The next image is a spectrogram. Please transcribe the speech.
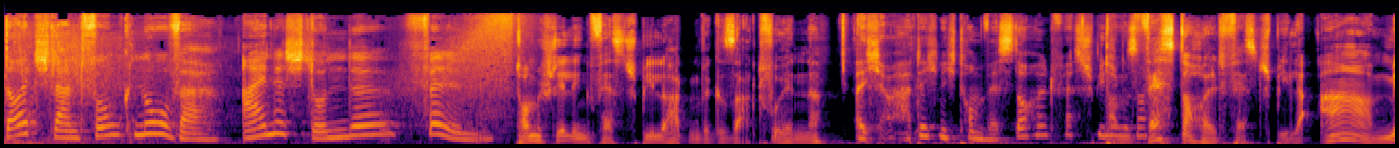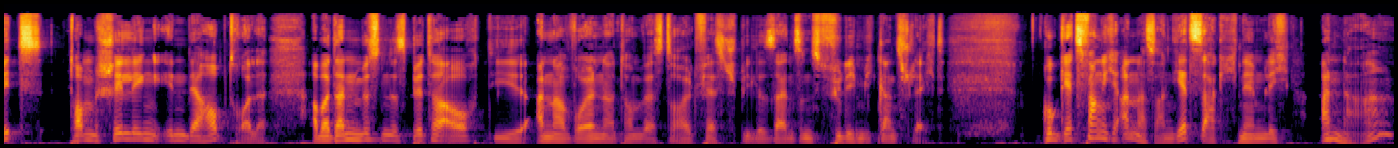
Deutschlandfunk Nova. Eine Stunde Film. Tom Schilling Festspiele hatten wir gesagt vorhin, ne? Ich, hatte ich nicht Tom Westerholt Festspiele Tom gesagt? Westerholt Festspiele. Ah, mit Tom Schilling in der Hauptrolle. Aber dann müssen es bitte auch die Anna Wollner Tom Westerholt Festspiele sein, sonst fühle ich mich ganz schlecht. Guck, jetzt fange ich anders an. Jetzt sage ich nämlich Anna.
